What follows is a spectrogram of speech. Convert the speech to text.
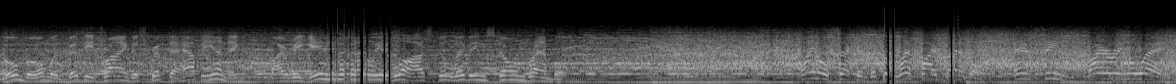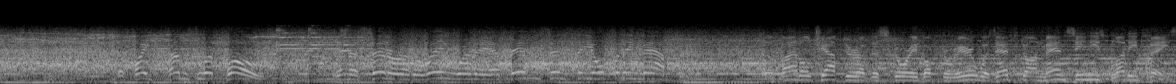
Boom Boom was busy trying to script a happy ending by regaining the he had lost to Livingstone Bramble. Final seconds, good left by Bramble. Mancini firing away. The fight comes to a close in the center of the ring where they have been since the opening nap. The final chapter of the storybook career was etched on Mancini's bloodied face.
